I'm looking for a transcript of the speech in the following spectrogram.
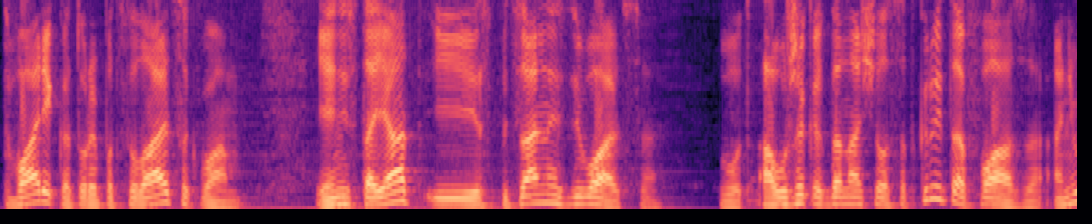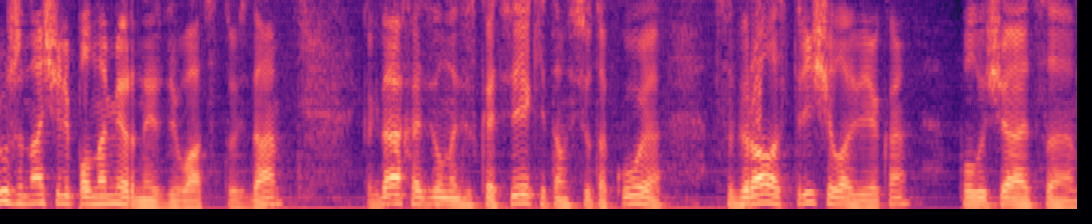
твари, которые подсылаются к вам, и они стоят и специально издеваются. Вот. А уже когда началась открытая фаза, они уже начали полномерно издеваться. То есть, да, когда я ходил на дискотеки, там все такое, собиралось три человека, получается,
